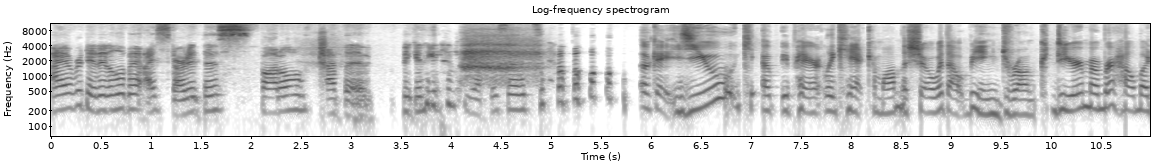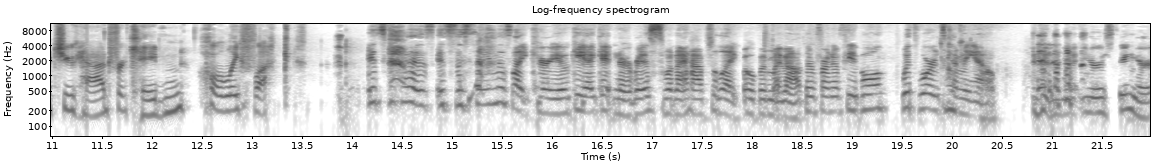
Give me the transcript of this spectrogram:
I overdid it a little bit. I started this bottle at the beginning of the episode. So. Okay, you apparently can't come on the show without being drunk. Do you remember how much you had for Caden? Holy fuck. It's because it's the same as like karaoke. I get nervous when I have to like open my mouth in front of people with words oh. coming out. And you're a singer.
